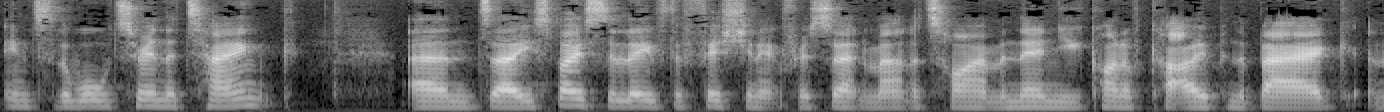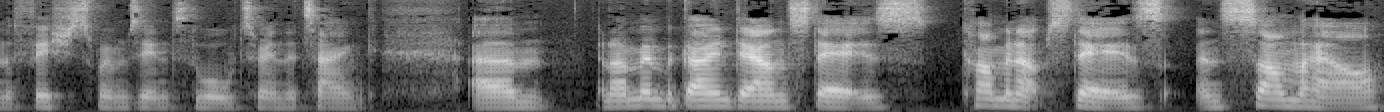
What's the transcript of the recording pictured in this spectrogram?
into the water in the tank. And uh, you're supposed to leave the fish in it for a certain amount of time and then you kind of cut open the bag and the fish swims into the water in the tank. Um, and I remember going downstairs, coming upstairs, and somehow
